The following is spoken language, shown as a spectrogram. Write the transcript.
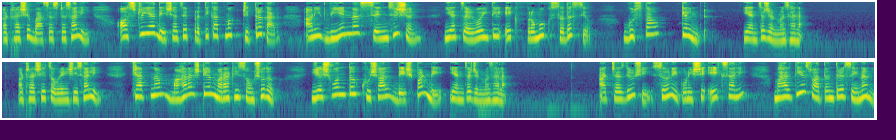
अठराशे बासष्ट साली ऑस्ट्रिया देशाचे प्रतिकात्मक चित्रकार आणि व्हिएन्ना सेन्सेशन या चळवळीतील एक प्रमुख सदस्य गुस्ताव किल्म्ट यांचा जन्म झाला. अठराशे चौऱ्याऐंशी साली ख्यातनाम महाराष्ट्रीयन मराठी संशोधक यशवंत खुशाल देशपांडे यांचा जन्म झाला. आजच्याच दिवशी सन एकोणीसशे एक साली भारतीय स्वातंत्र्य सेनानी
